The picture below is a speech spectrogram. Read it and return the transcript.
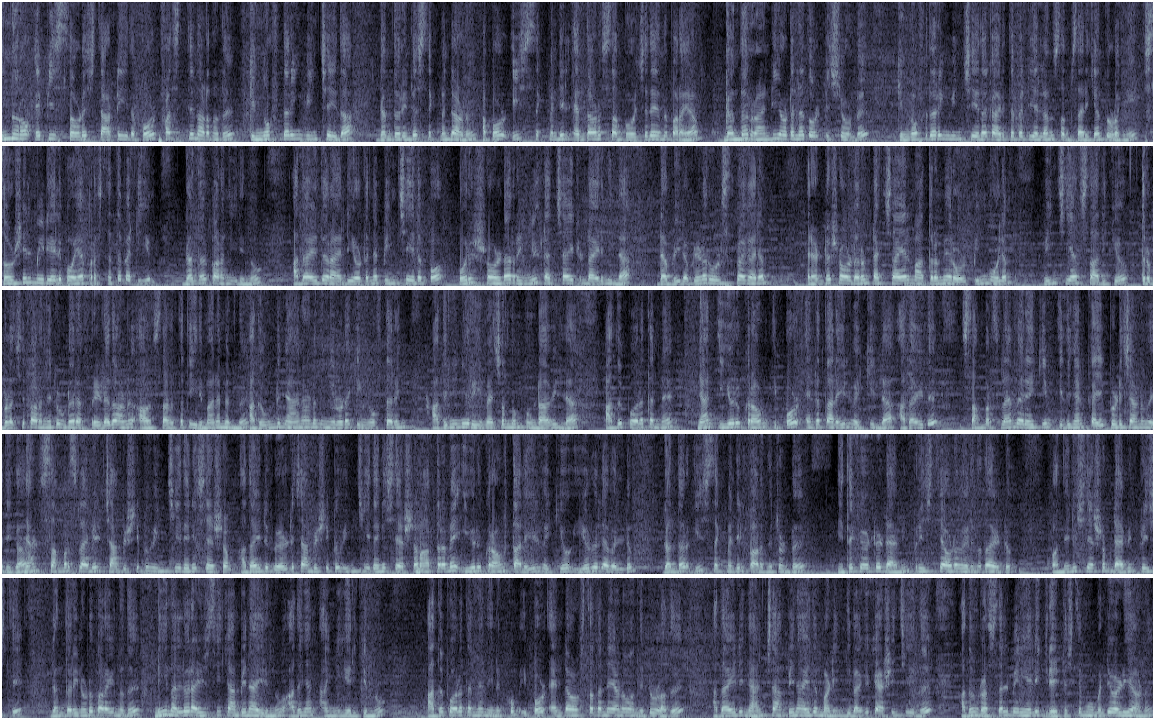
ഇന്ന് Raw episode start ചെയ്തപ്പോൾ first നടന്നത് King of the Ring win ചെയ്ത ഗന്ധറിന്റെ സെഗ്മെന്റ് ആണ്. അപ്പോൾ ഈ സെഗ്മെന്റിൽ എന്താണ് സംഭവിച്ചത് എന്ന് പറയാം. ഗന്ധർ റാൻഡി ഓട്ടനെ തോൽപ്പിച്ചുകൊണ്ട് King of the Ring win ചെയ്ത കാര്യത്തെ പറ്റിയെല്ലാം സംസാരിക്കാൻ തുടങ്ങി. സോഷ്യൽ മീഡിയയിൽ പോയ പ്രശ്നത്തെ പറ്റിയും ഗന്ധർ പറഞ്ഞിരുന്നു. അതായത് റാൻഡി ഓട്ടനെ പിൻ ചെയ്തപ്പോൾ ഒരു ഷോൾഡർ റിംഗിൽ ടച്ച് ആയിട്ടുണ്ടായിരുന്നില്ല. ഡബ്ല്യു ഡബ്ല്യുയുടെ റൂൾസ് പ്രകാരം രണ്ട് ഷോൾഡറും ടച്ച് ആയാൽ മാത്രമേ റോൾ പിൻ മൂലം വിൻ ചെയ്യാൻ സാധിക്കൂ. ത്രിപിളച്ച് പറഞ്ഞിട്ടുണ്ട് റെഫറിയുടേതാണ് അവസാനത്തെ തീരുമാനമെന്ന്. അതുകൊണ്ട് ഞാനാണ് നിങ്ങളുടെ കിങ് ഓഫ് ദ റിംഗ് അതിനിനി റീമാച്ച് ഒന്നും ഉണ്ടാവില്ല. അതുപോലെ തന്നെ ഞാൻ ഈ ഒരു ക്രൗൺ ഇപ്പോൾ എന്റെ തലയിൽ വെക്കില്ല. അതായത് സമ്മർ സ്ലാം വരേക്കും ഇത് ഞാൻ കൈപ്പിടിച്ചാണ് വരിക. ഞാൻ സമ്മർ സ്ലാമിൽ ചാമ്പ്യൻഷിപ്പ് വിൻ ചെയ്തതിന് ശേഷം അതായത് വേൾഡ് ചാമ്പ്യൻഷിപ്പ് വിൻ ചെയ്തതിന് ശേഷം മാത്രമേ ഈ ഒരു ക്രൗൺ തലയിൽ വെക്കൂ. ഈ ഒരു ലെവലിലും ഗന്ധർ ഈ സെഗ്മെന്റിൽ പറഞ്ഞിട്ടുണ്ട്. ഇത് കേട്ട് ഡാമിൻ പ്രീസ്റ്റ് അവിടെ വരുന്നതായിട്ടും വന്നതിന് ശേഷം ഡാമിൻ പ്രീസ്റ്റ് ഗന്ധറിനോട് പറയുന്നത് നീ നല്ലൊരു ഐ സി ചാമ്പ്യൻ ആയിരുന്നു. അത് ഞാൻ അംഗീകരിക്കുന്നു. അതുപോലെ തന്നെ നിനക്കും ഇപ്പോൾ എന്റെ അവസ്ഥ തന്നെയാണ് വന്നിട്ടുള്ളത്. അതായത് ഞാൻ ചാമ്പ്യൻ ആയത് മണി ഇന്ത്യ ബാഗ് ക്യാഷിൻ ചെയ്ത് അതും റസൽ മിനിയയിൽ ഗ്രേറ്റസ്റ്റ് മൂവ്മെന്റ് വഴിയാണ്.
